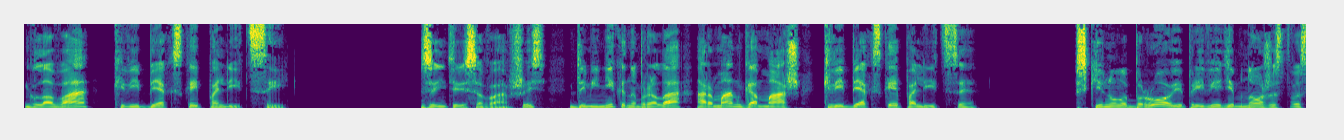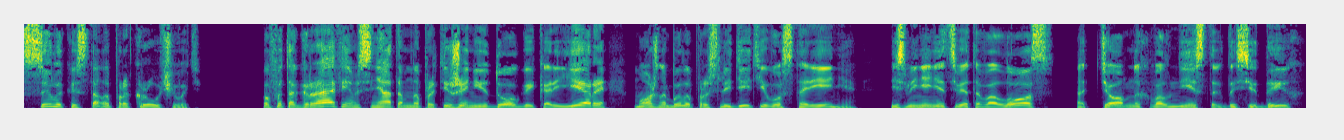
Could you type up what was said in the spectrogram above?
глава квебекской полиции». Заинтересовавшись, Доминика набрала «Арман Гамаш, квебекская полиция». Вскинула брови при виде множества ссылок и стала прокручивать. По фотографиям, снятым на протяжении долгой карьеры, можно было проследить его старение — изменение цвета волос от темных, волнистых до седых,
